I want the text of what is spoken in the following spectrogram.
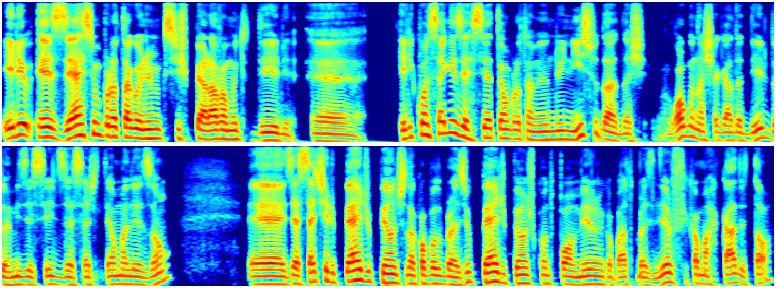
ele exerce um protagonismo que se esperava muito dele. É, ele consegue exercer até um protagonismo no início, da, da, logo na chegada dele, 2016, 17, até uma lesão. É, 17 ele perde o pênalti na Copa do Brasil, perde o pênalti contra o Palmeiras no Campeonato Brasileiro, fica marcado e tal.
